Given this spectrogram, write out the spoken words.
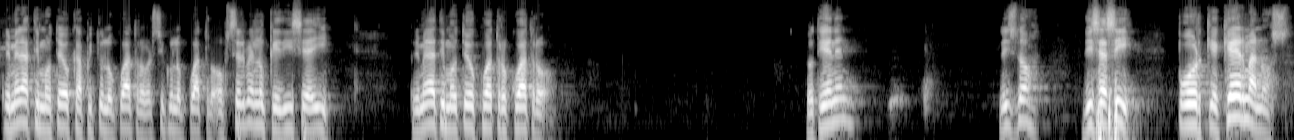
Primera Timoteo capítulo 4, versículo 4. Observen lo que dice ahí. Primera Timoteo 4:4. ¿Lo tienen? ¿Listo? Dice así, porque qué hermanos?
